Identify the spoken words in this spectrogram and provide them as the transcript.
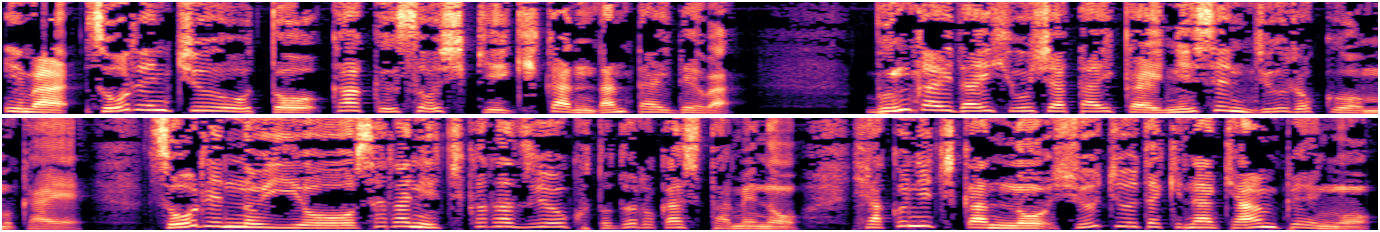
今、総連中央と各組織、機関、団体では、文化代表者大会2016を迎え、総連の異様をさらに力強く轟かすための100日間の集中的なキャンペーンを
